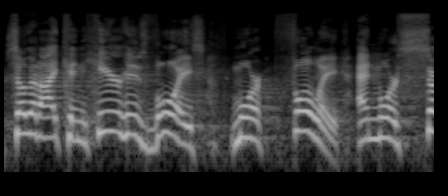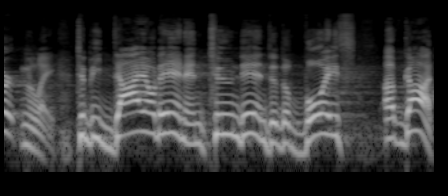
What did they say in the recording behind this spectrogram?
so that I can hear His voice more fully and more certainly, to be dialed in and tuned in to the voice of God.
